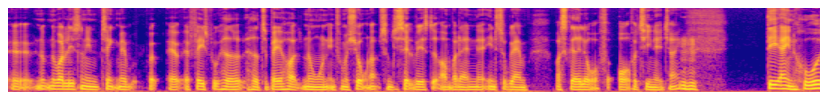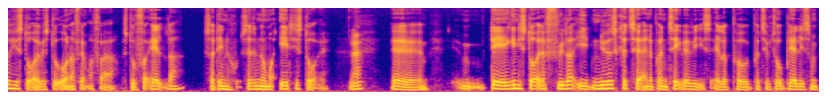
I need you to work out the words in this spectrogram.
øh, nu, nu var der lige sådan en ting med, at Facebook havde, havde tilbageholdt nogle informationer, som de selv vidste om, hvordan øh, Instagram var skadelig over for, over for teenager. Ikke? Mm-hmm. Det er en hovedhistorie, hvis du er under 45. Hvis du er forældre, så er det, en, så er det nummer et historie. Ja. Øh, det er ikke en historie, der fylder i nyhedskriterierne på en tv-avis eller på, på TV2, bliver ligesom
